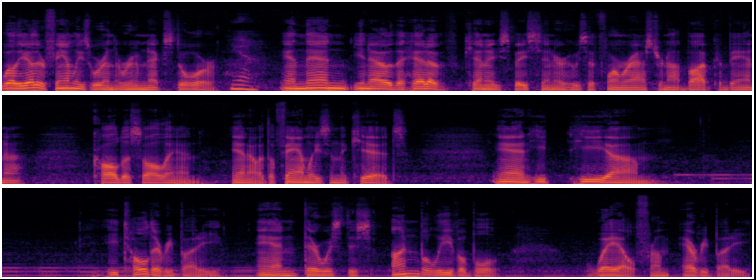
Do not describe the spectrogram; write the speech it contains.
Well, the other families were in the room next door. Yeah. And then, you know, the head of Kennedy Space Center, who's a former astronaut, Bob Cabana, called us all in, you know, the families and the kids. And he, he, um, he told everybody, and there was this unbelievable wail from everybody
